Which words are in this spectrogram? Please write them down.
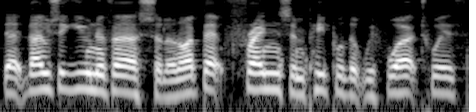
th- those are universal. And I bet friends and people that we've worked with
